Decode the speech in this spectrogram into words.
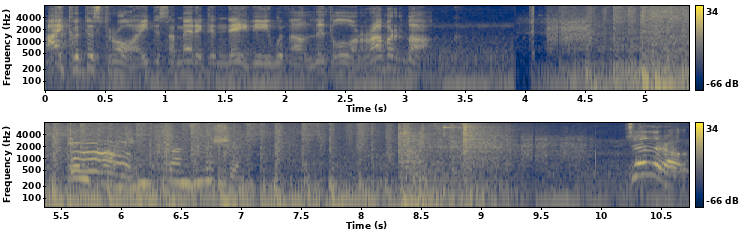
I could destroy this American Navy with a little rubber duck. Incoming transmission. General,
